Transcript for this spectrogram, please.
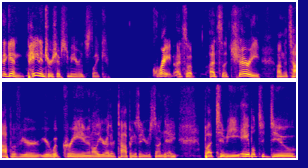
again paid internships to me are just like great. That's a that's a cherry on the top of your your whipped cream and all your other toppings in your sundae but to be able to do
